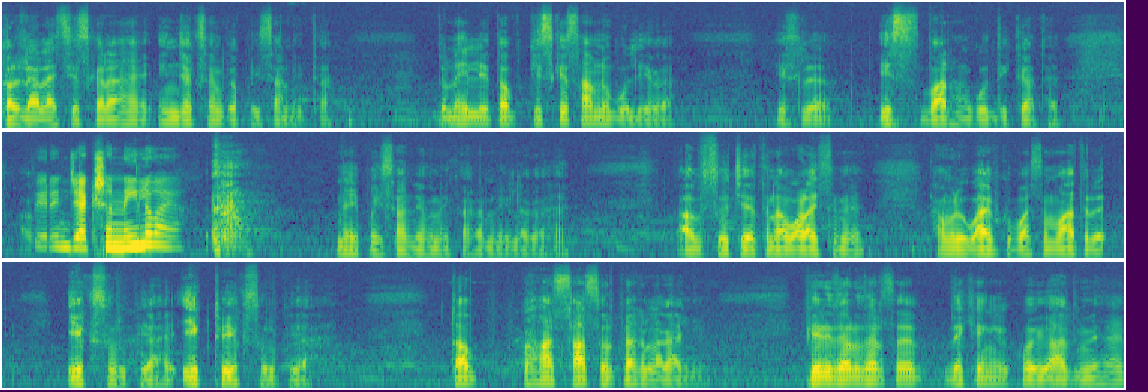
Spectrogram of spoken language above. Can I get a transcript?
कल डायलिसिस कराए हैं इंजेक्शन का पैसा नहीं था। तो नहीं लेता अब किसके सामने बोलिएगा? इसलिए इस बार हमको दिक्कत है। फिर इंजेक्शन नहीं लगाया नहीं पैसा नहीं होने के कारण नहीं लगा है। अब सोचिए इतना बड़ा इसमें हमारे वाइफ के पास मात्र एक सौ रुपया है एक ठो एक सौ रुपया है। तब कहाँ सात सौ रुपया का लगाएँगे? फिर इधर उधर से देखेंगे कोई आदमी है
